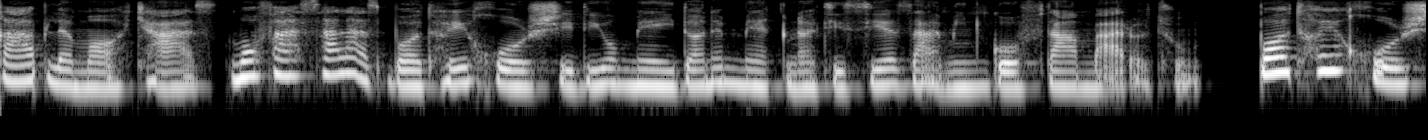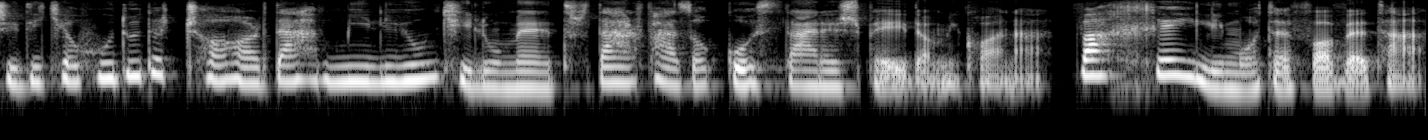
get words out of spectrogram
قبل ماهکست مفصل از بادهای خورشیدی و میدان مغناطیسی زمین گفتم براتون. بادهای خورشیدی که حدود 14 میلیون کیلومتر در فضا گسترش پیدا می‌کنن و خیلی متفاوتن.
